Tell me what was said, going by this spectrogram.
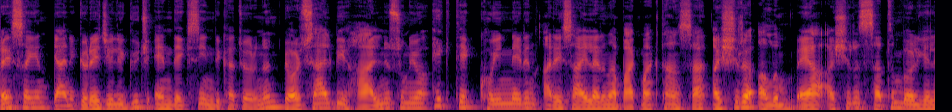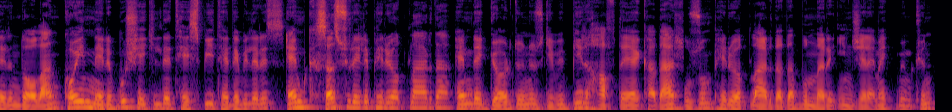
RSI'ın yani göreceli güç endeksi indikatörünün görsel bir halini sunuyor. Tek tek coinlerin RSI'larına bakmaktansa aşırı alım veya aşırı satım bölgelerinde olan coinleri bu şekilde tespit edebiliriz. Hem kısa süreli periyotlarda hem de gördüğünüz gibi bir haftaya kadar uzun periyotlarda da bunları incelemek mümkün.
